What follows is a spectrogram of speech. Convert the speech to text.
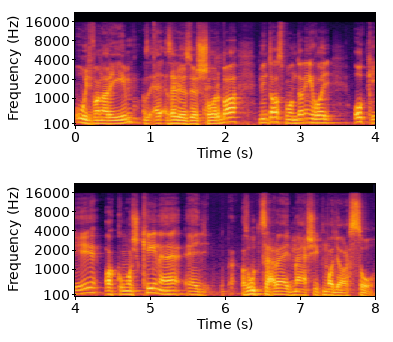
úgy van a rím az, az előző sorba, mint azt mondani, hogy oké, okay, akkor most kéne egy, az utcára egy másik magyar szó.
